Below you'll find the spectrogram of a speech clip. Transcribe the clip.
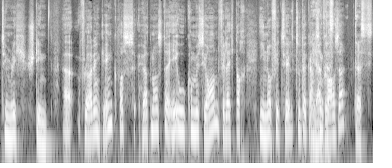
ziemlich stimmt. Äh, Florian Klenk, was hört man aus der EU-Kommission, vielleicht auch inoffiziell zu der ganzen ja, das, Causa? Das,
